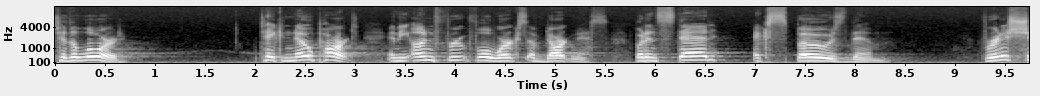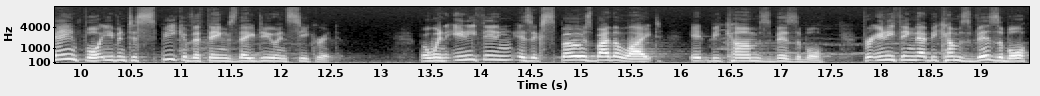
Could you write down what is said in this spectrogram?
to the Lord. Take no part in the unfruitful works of darkness, but instead expose them. For it is shameful even to speak of the things they do in secret. But when anything is exposed by the light, it becomes visible. For anything that becomes visible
